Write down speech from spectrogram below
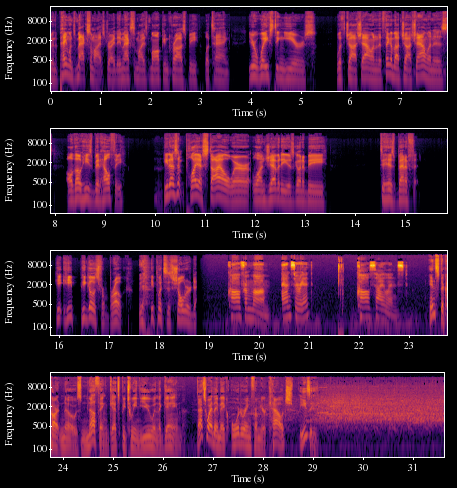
I mean, the Penguins maximized, right? They maximized Malkin, Crosby, Letang. You're wasting years with Josh Allen. And the thing about Josh Allen is, although he's been healthy, he doesn't play a style where longevity is going to be to his benefit. He he he goes for broke. Yeah. He puts his shoulder down. Call from mom. Answer it. Call silenced. Instacart knows nothing gets between you and the game. That's why they make ordering from your couch easy.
